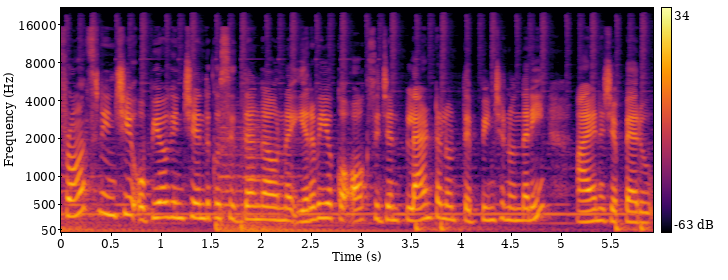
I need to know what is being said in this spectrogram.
ఫ్రాన్స్ నుంచి ఉపయోగించేందుకు సిద్ధంగా ఉన్న ఇరవై ఒక్క ఆక్సిజన్ ప్లాంట్లను తెప్పించనుందని ఆయన చెప్పారు.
